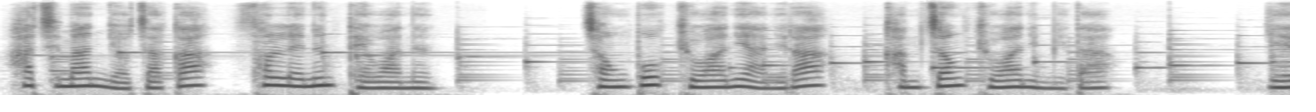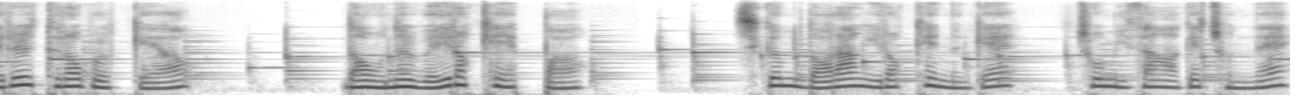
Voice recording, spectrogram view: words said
하지만 여자가 설레는 대화는 정보 교환이 아니라 감정 교환입니다. 예를 들어볼게요. 너 오늘 왜 이렇게 예뻐? 지금 너랑 이렇게 있는 게 좀 이상하게 좋네?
